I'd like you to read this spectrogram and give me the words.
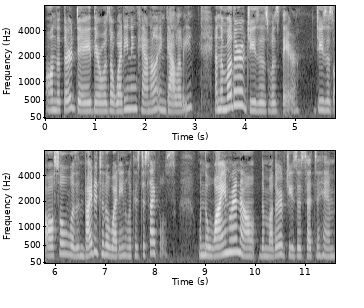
On the third day, there was a wedding in Cana in Galilee, and the mother of Jesus was there. Jesus also was invited to the wedding with his disciples. When the wine ran out, the mother of Jesus said to him,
